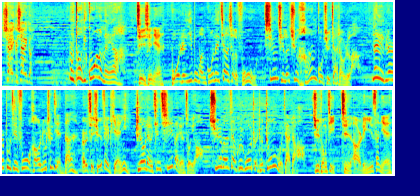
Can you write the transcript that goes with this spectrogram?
下一个，下一个，我到底过了没啊？近些年，国人一不满国内驾校的服务，兴起了去韩国学驾照热。那边不仅服务好、流程简单，而且学费便宜，只要两千七百元左右。学完再回国转成中国驾照。据统计，仅二零一三年，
